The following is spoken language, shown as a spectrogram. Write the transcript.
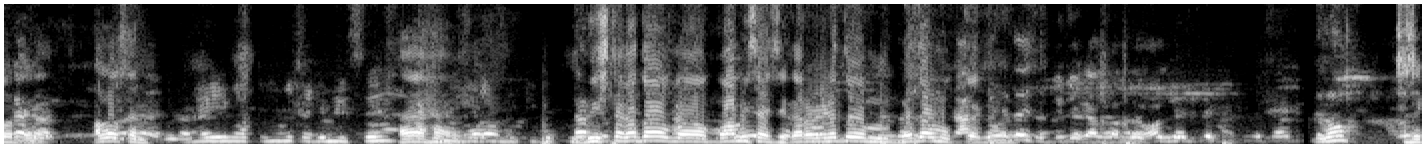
দরকার। ভালো আছেন? হ্যাঁ হ্যাঁ বিশ টাকা তো কমই চাইছে কারণ এটা তো ভেজাল মুক্ত একেবারে আচ্ছা আচ্ছা,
